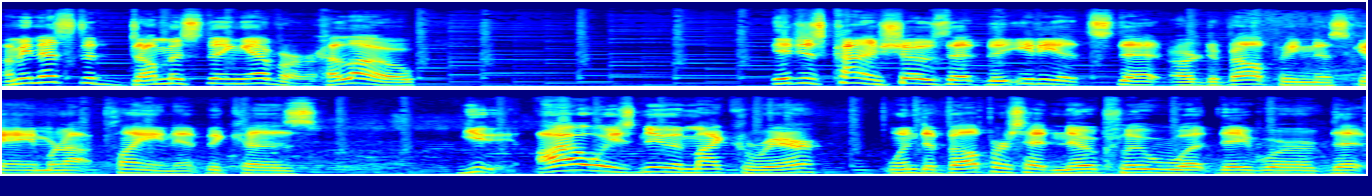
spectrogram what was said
I mean, that's the dumbest thing ever. Hello it just kind of shows that the idiots that are developing this game are not playing it because you I always knew in my career when developers had no clue what they were that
